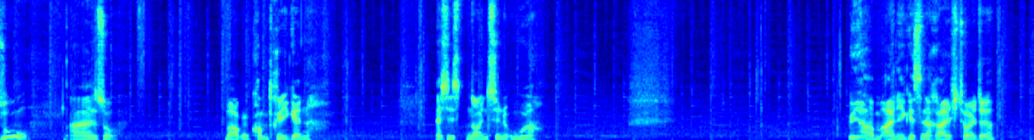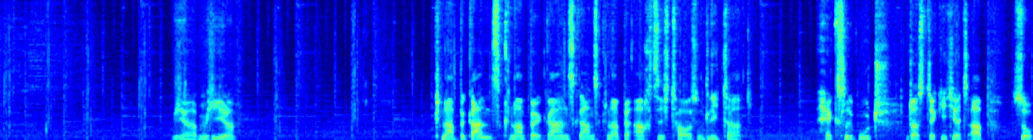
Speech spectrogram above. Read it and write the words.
So, also. Morgen kommt Regen. Es ist 19 Uhr. Wir haben einiges erreicht heute. Wir haben hier knappe, ganz knappe, ganz, ganz knappe 80.000 Liter Häckselgut. Das decke ich jetzt ab. So,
